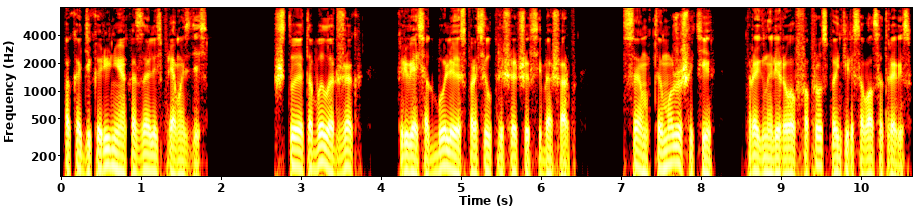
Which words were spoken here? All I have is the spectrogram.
пока дикари не оказались прямо здесь. «Что это было, Джек?» — кривясь от боли, спросил пришедший в себя Шарп. «Сэм, ты можешь идти?» — проигнорировав вопрос, поинтересовался Трэвис.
